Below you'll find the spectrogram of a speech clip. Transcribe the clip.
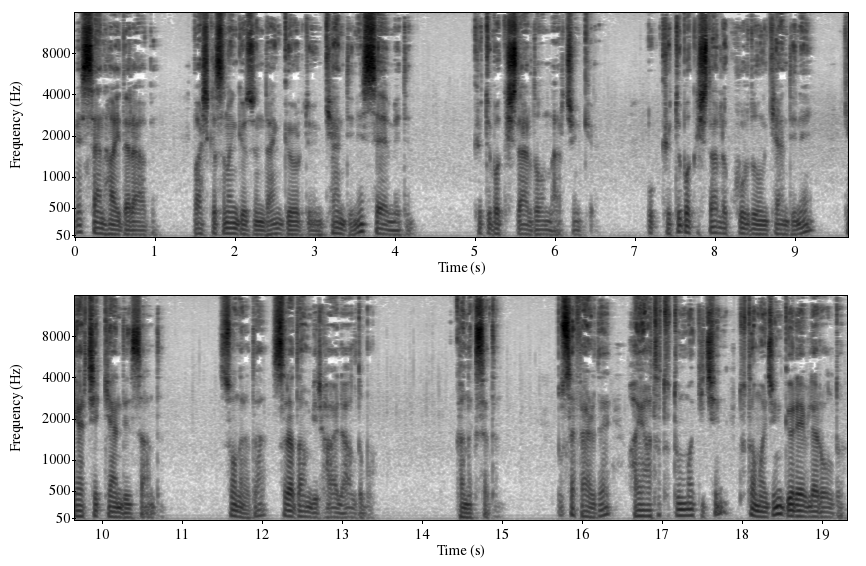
Ve sen Haydar abi. Başkasının gözünden gördüğün kendini sevmedin. Kötü bakışlarda onlar çünkü. Bu kötü bakışlarla kurduğun kendini gerçek kendin sandın. Sonra da sıradan bir hal aldı bu. Kanıksadın. Bu sefer de hayata tutunmak için tutamacın görevler oldu.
